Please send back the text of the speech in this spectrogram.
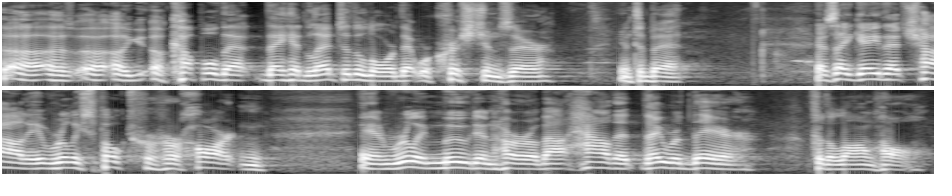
a, a, couple that they had led to the Lord that were Christians there in Tibet. As they gave that child, it really spoke to her heart and and really moved in her about how that they were there for the long haul.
